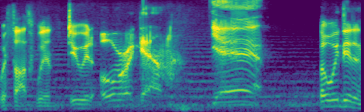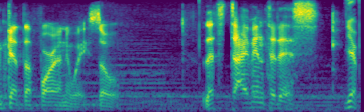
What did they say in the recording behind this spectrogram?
we thought we'd do it over again. Yeah. But we didn't get that far anyway, so let's dive into this. Yep.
